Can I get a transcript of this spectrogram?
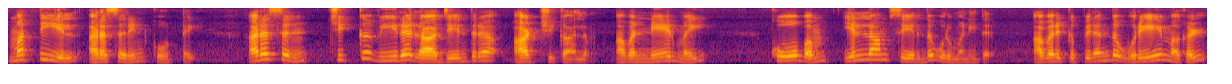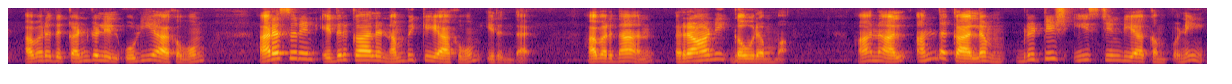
மத்தியில் அரசரின் கோட்டை. அரசன் சிக்க வீர ராஜேந்திர ஆட்சி காலம். அவன் நேர்மை கோபம் எல்லாம் சேர்ந்த ஒரு மனிதர். அவருக்கு பிறந்த ஒரே மகள் அவரது கண்களில் ஒளியாகவும் அரசரின் எதிர்கால நம்பிக்கையாகவும் இருந்தார். அவர்தான் ராணி கௌரம்மா. ஆனால் அந்த காலம் பிரிட்டிஷ் ஈஸ்ட் இந்தியா கம்பெனி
